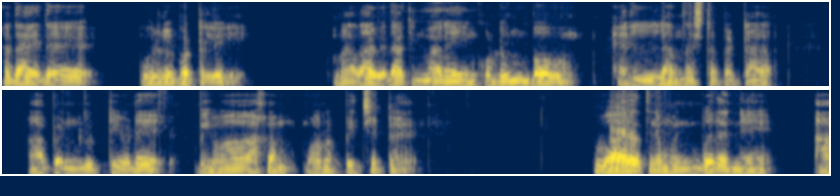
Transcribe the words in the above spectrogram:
അതായത് ഉരുൾപൊട്ടലിൽ മാതാപിതാക്കന്മാരെയും കുടുംബവും എല്ലാം നഷ്ടപ്പെട്ട ആ പെൺകുട്ടിയുടെ വിവാഹം ഉറപ്പിച്ചിട്ട് വിവാഹത്തിന് മുൻപ് തന്നെ ആ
